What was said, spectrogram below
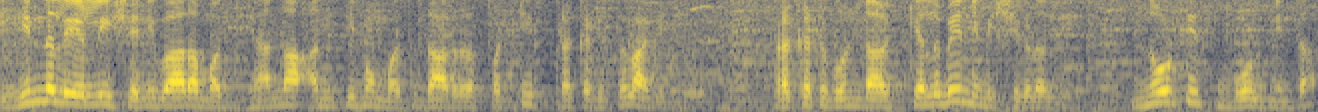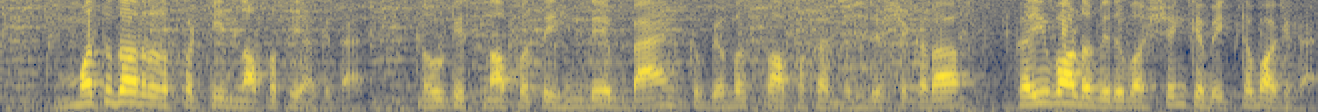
ಈ ಹಿನ್ನೆಲೆಯಲ್ಲಿ ಶನಿವಾರ ಮಧ್ಯಾಹ್ನ ಅಂತಿಮ ಮತದಾರರ ಪಟ್ಟಿ ಪ್ರಕಟಿಸಲಾಗಿತ್ತು. ಪ್ರಕಟಗೊಂಡ ಕೆಲವೇ ನಿಮಿಷಗಳಲ್ಲಿ ನೋಟಿಸ್ ಬೋರ್ಡ್ನಿಂದ ಮತದಾರರ ಪಟ್ಟಿ ನಾಪತ್ತೆಯಾಗಿದೆ. ನೋಟಿಸ್ ನಾಪತ್ತೆ ಹಿಂದೆ ಬ್ಯಾಂಕ್ ವ್ಯವಸ್ಥಾಪಕ ನಿರ್ದೇಶಕರ ಕೈವಾಡವಿರುವ ಶಂಕೆ ವ್ಯಕ್ತವಾಗಿದೆ.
